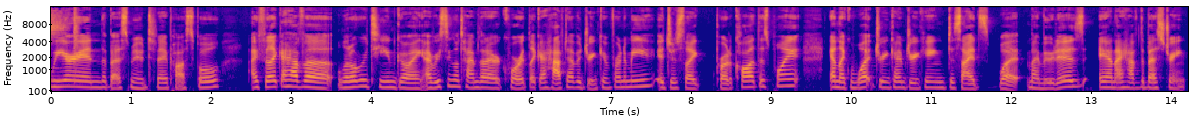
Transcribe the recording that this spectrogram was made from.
We are in the best mood today possible. I feel like I have a little routine going every single time that I record. Like, I have to have a drink in front of me. It's just like protocol at this point. And like, what drink I'm drinking decides what my mood is. And I have the best drink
